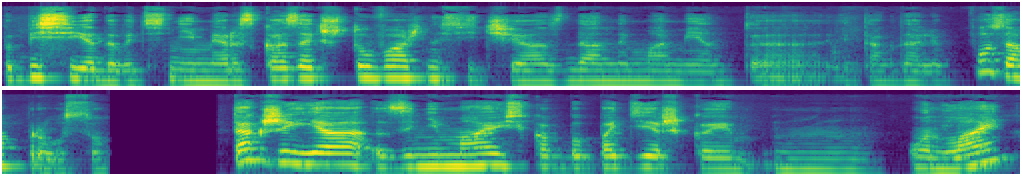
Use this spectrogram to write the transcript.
побеседовать с ними, рассказать, что важно сейчас, в данный момент э, и так далее, по запросу. Также я занимаюсь как бы поддержкой онлайн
